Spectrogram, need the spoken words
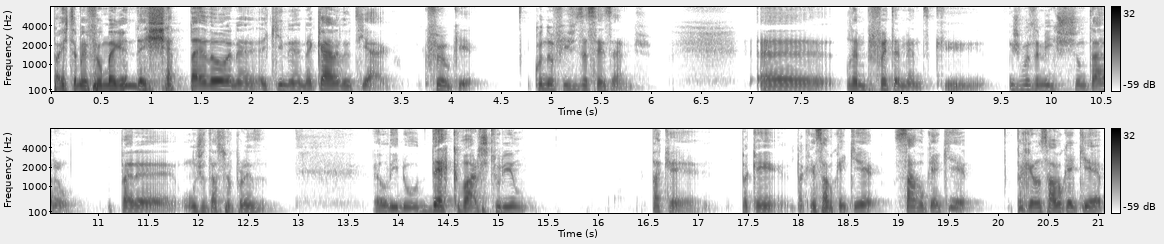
Pá, isto também foi uma grande chapadona aqui na, na cara do Tiago. Que foi o quê? Quando eu fiz 16 anos, uh, lembro perfeitamente que os meus amigos se juntaram para um jantar surpresa ali no Deck Bar Estoril. Para quem, para, quem, para quem sabe o que é que é, sabe o que é que é. Para quem não sabe o que é que é,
